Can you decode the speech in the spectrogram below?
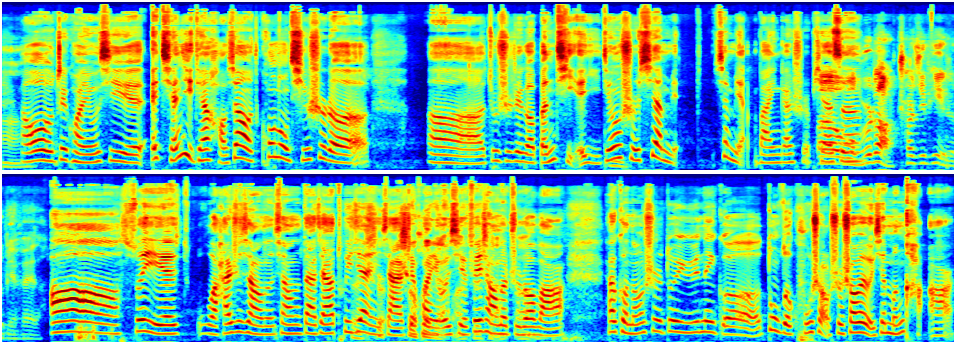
啊然后这款游戏，哎，前几天好像《空洞骑士》的，呃，就是这个本体已经是限免限免了吧？应该是呃，我不知道，XGP 是免费的。哦，所以我还是想向大家推荐一下这款游戏，非常的值得玩儿。它可能是对于那个动作苦手是稍微有一些门槛儿。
